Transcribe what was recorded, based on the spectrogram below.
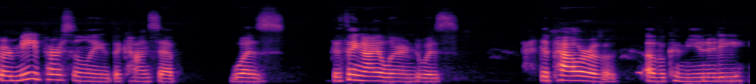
for me personally, the concept was the thing I learned was the power of a, of a community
